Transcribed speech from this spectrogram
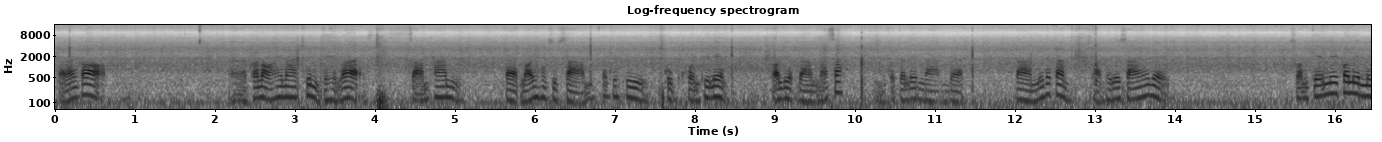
แต่นั้นก็ก็รอให้หน้าขึ้นจะเห็นว่า 3,863 ก็คือกลุ่มคนที่เล่น ก็เรียกด่านมาซะผมก็จะเล่นด่านแบบด่านนี้แล้วกันด่านทะเลทรายนั่เองส่วนเกมนี้ก็เล่นไม่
